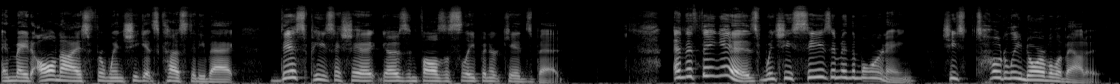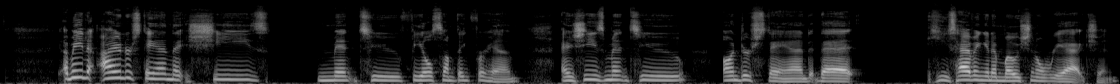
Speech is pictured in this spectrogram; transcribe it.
and made all nice for when she gets custody back. This piece of shit goes and falls asleep in her kid's bed. And the thing is, when she sees him in the morning, She's totally normal about it. I mean, I understand that she's meant to feel something for him, and she's meant to understand that he's having an emotional reaction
